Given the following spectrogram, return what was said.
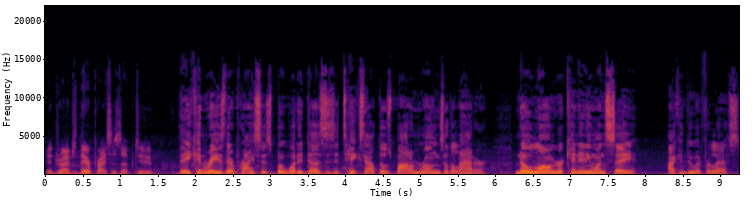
It drives their prices up too. They can raise their prices, but what it does is it takes out those bottom rungs of the ladder. No longer can anyone say, I can do it for less.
